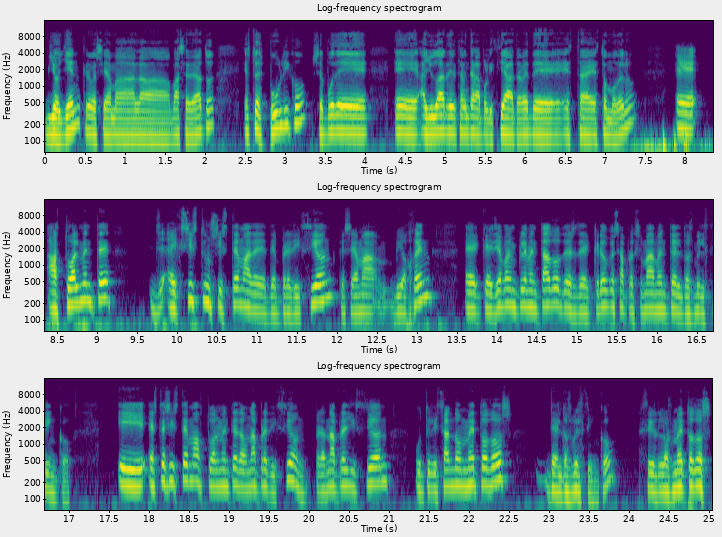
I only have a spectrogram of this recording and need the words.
Biogen, creo que se llama la base de datos. Esto es público. Se puede eh, ayudar directamente a la policía a través de esta, estos modelos. Eh, actualmente existe un sistema de, de predicción que se llama Biogen, eh, que lleva implementado desde creo que es aproximadamente el 2005. Y este sistema actualmente da una predicción, pero una predicción utilizando métodos del 2005. Es decir, los métodos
